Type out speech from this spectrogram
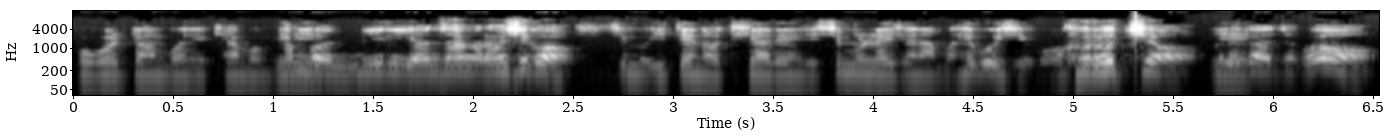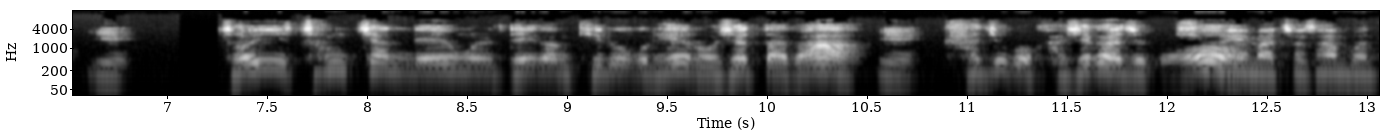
그걸 또 한번 이렇게 한번 미리 한번 미리 연상을 하시고 시뮬- 이때는 어떻게 해야 되는지 시뮬레이션 한번 해보시고. 그렇죠. 예. 그래가지고 예, 저희 청취한 내용을 대강 기록을 해 놓으셨다가 예. 가지고 가셔가지고 신호에 맞춰서 한번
